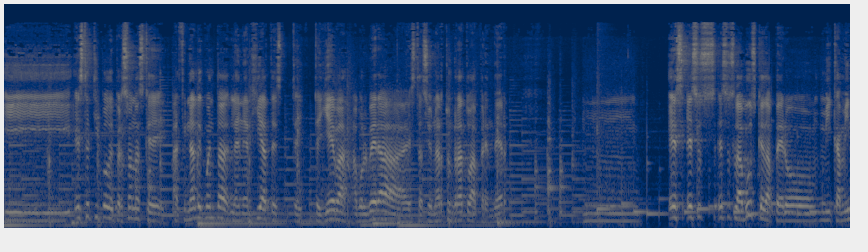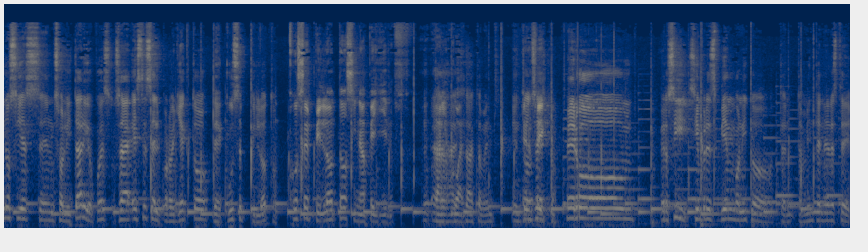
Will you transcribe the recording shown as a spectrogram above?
Y este tipo de personas que al final de cuentas la energía te, te- te lleva a volver a estacionarte un rato a aprender. Es, eso, es, eso es la búsqueda, pero mi camino sí es en solitario, pues. O sea, este es el proyecto de Cuse Piloto. Cuse piloto sin apellidos. Tal Ajá, cual. Exactamente. Entonces, Perfecto. pero, pero sí, siempre es bien bonito también tener este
